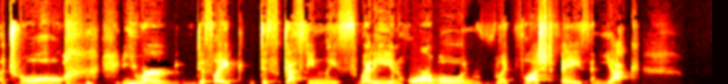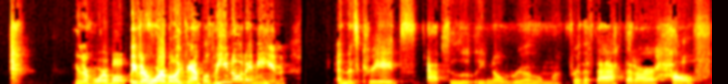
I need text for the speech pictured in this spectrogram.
a troll. you are just like disgustingly sweaty and horrible and like flushed face and yuck. These are horrible. These are horrible examples, but you know what I mean. And this creates absolutely no room for the fact that our health,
